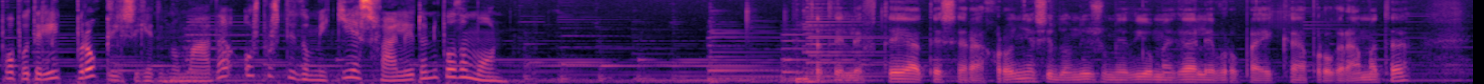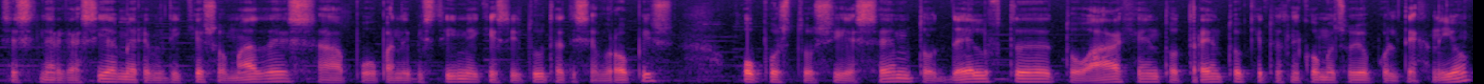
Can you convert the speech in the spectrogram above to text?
που αποτελεί πρόκληση για την ομάδα ως προς τη δομική ασφάλεια των υποδομών. Τα τελευταία τέσσερα χρόνια συντονίζουμε δύο μεγάλα ευρωπαϊκά προγράμματα σε συνεργασία με ερευνητικές ομάδες από πανεπιστήμια και Ινστιτούτα της Ευρώπης όπως το CSM, το Delft, το Aachen, το Τρέντο και το Εθνικό Μετσόιο Πολυτεχνείο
